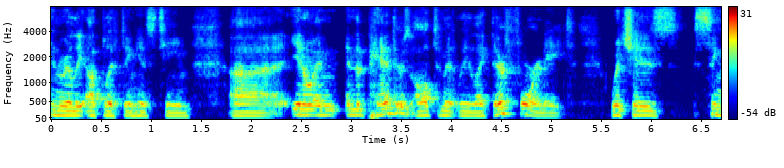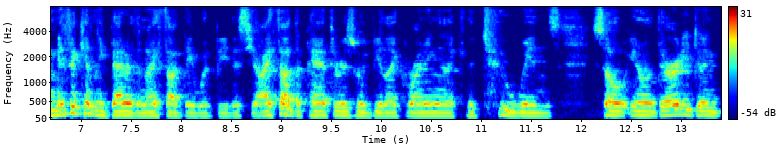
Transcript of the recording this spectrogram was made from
and really uplifting his team. Uh, you know, and and the Panthers ultimately like they're four and eight, which is significantly better than I thought they would be this year. I thought the Panthers would be like running like the two wins. So you know they're already doing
